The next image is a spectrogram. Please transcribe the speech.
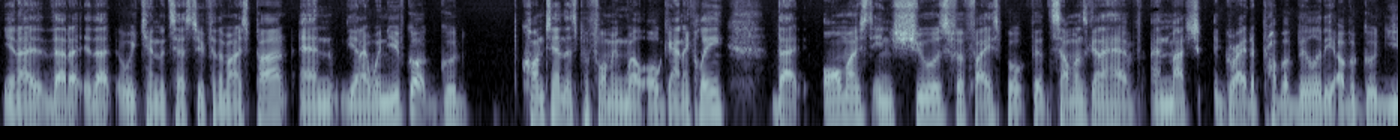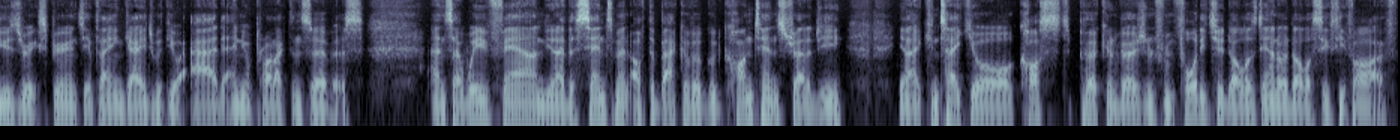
You know that that we can attest to for the most part, and you know when you've got good content that's performing well organically that almost ensures for Facebook that someone's going to have a much greater probability of a good user experience if they engage with your ad and your product and service. And so we've found, you know, the sentiment off the back of a good content strategy, you know, can take your cost per conversion from $42 down to $1.65.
